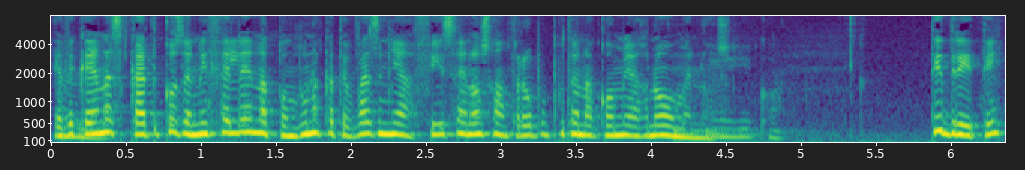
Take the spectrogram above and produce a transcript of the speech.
Γιατί κανένα κάτοικος δεν ήθελε να τον δουν να κατεβάζει μια αφίσα ενός ανθρώπου που ήταν ακόμη αγνοούμενο. Λογικό. Την Τρίτη,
